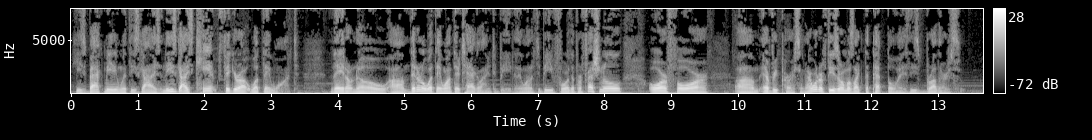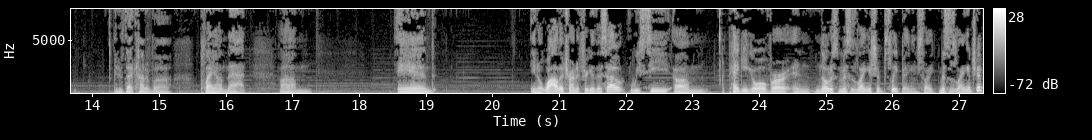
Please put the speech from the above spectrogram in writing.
he's back meeting with these guys. And these guys can't figure out what they want. They don't know. Um, they don't know what they want their tagline to be. Do they want it to be for the professional or for um, every person? I wonder if these are almost like the Pep Boys, these brothers. There's that kind of a play on that. Um, and you know, while they're trying to figure this out, we see um, Peggy go over and notice Mrs. Langenship sleeping. And she's like, Mrs. Langenship?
